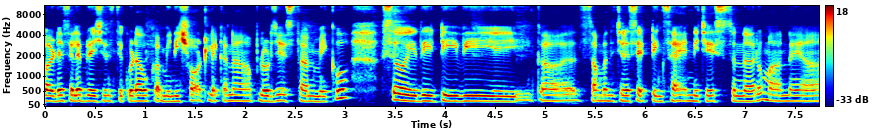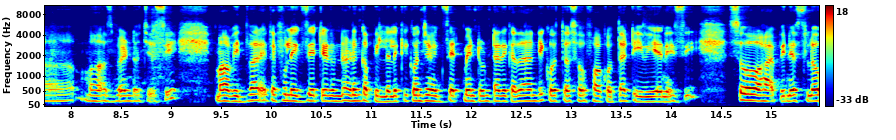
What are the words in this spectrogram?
బర్త్డే సెలబ్రేషన్స్ది కూడా ఒక మినీ షార్ట్ లెక్కన అప్లోడ్ చేస్తాను మీకు. సో ఇది టీవీ ఇంకా సంబంధించిన సెట్టింగ్స్ అవన్నీ చేస్తున్నారు. మా అన్నయ్య మా హస్బెండ్ వచ్చేసి మా విద్వాన్ అయితే ఫుల్ ఎగ్జైటెడ్ ఉన్నాడు. ఇంకా పిల్లలకి కొంచెం ఎగ్జైట్మెంట్ ఉంటుంది కదా అండి కొత్త సోఫా కొత్త టీవీ అనేసి. సో హ్యాపీనెస్లో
